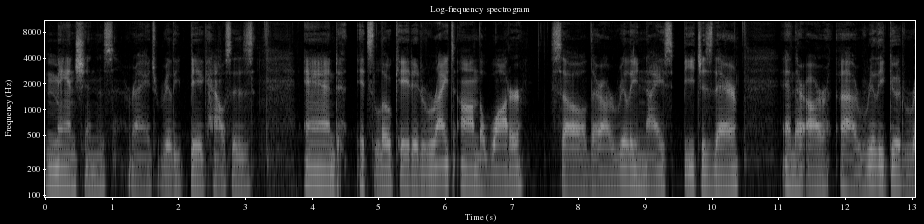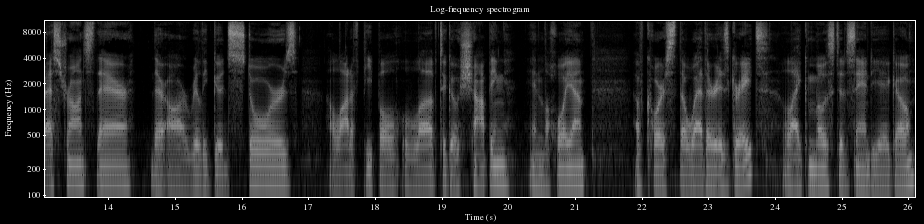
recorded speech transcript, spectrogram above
mansions, right? Really big houses. And it's located right on the water. So there are really nice beaches there and there are uh, really good restaurants there. There are really good stores. A lot of people love to go shopping in La Jolla. Of course, the weather is great, like most of San Diego,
